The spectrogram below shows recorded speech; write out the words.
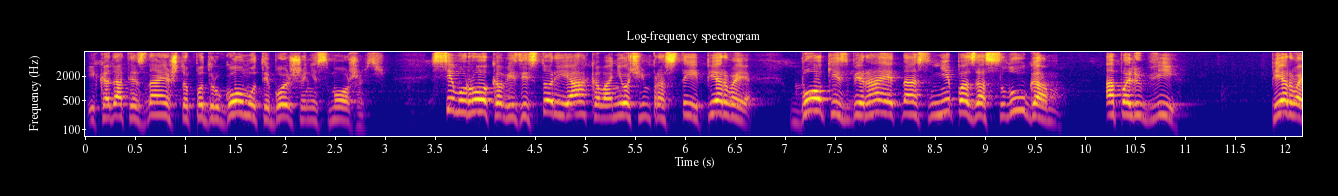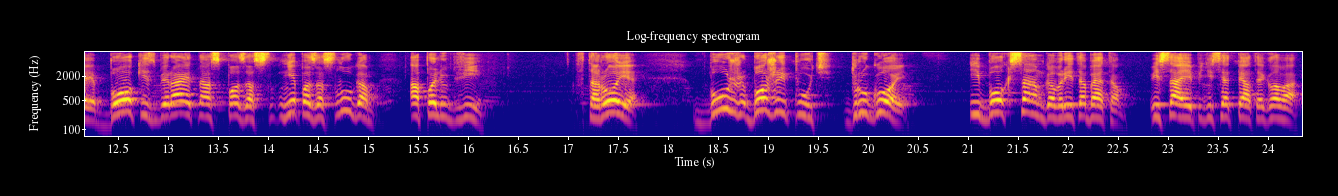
И когда ты знаешь, что по-другому ты больше не сможешь. Семь уроков из истории Иакова, они очень простые. Первое. Бог избирает нас не по заслугам, а по любви. Первое. Бог избирает нас по зас... не по заслугам, а по любви. Второе. Божий, путь другой. И Бог сам говорит об этом. Исаия 55 глава.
